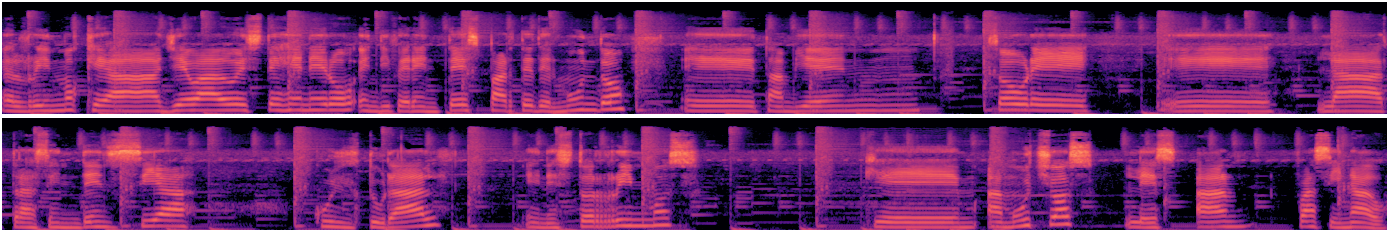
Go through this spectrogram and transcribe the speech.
el ritmo que ha llevado este género en diferentes partes del mundo, eh, también sobre eh, la trascendencia cultural en estos ritmos que a muchos les han fascinado.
